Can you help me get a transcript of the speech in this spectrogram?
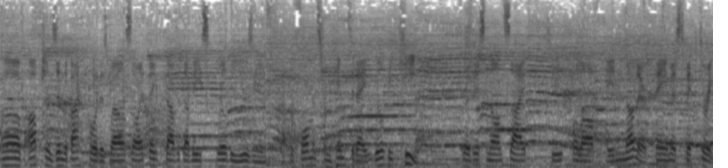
of options in the backcourt as well. So I think David Davis will be using him. A performance from him today will be key for this Nantes-side to pull off another famous victory.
